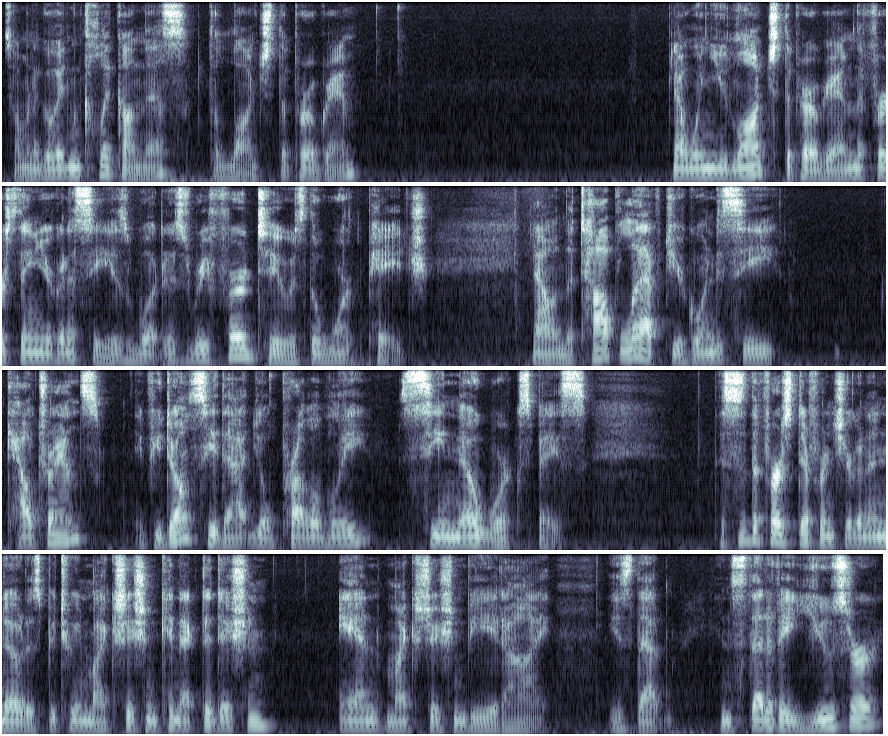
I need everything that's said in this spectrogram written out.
So I'm going to go ahead and click on this to launch the program. Now when you launch the program, the first thing you're going to see is what is referred to as the work page. Now in the top left, you're going to see Caltrans. If you don't see that, you'll probably see no workspace. This is the first difference you're going to notice between MicroStation Connect Edition and MicroStation V8i, is that instead of a user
